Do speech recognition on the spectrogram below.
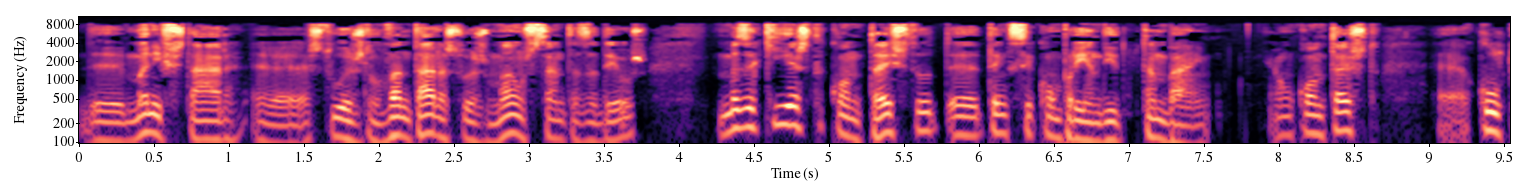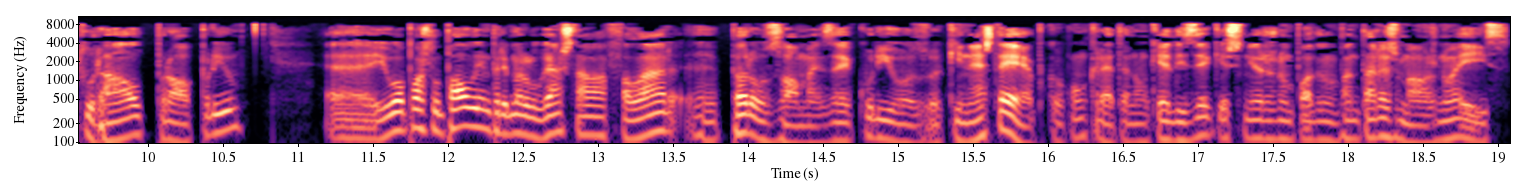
de manifestar uh, as suas, levantar as suas mãos santas a Deus, mas aqui este contexto uh, tem que ser compreendido também. É um contexto cultural próprio, Uh, e o apóstolo Paulo, em primeiro lugar, estava a falar uh, para os homens. É curioso, aqui nesta época concreta, não quer dizer que as senhoras não podem levantar as mãos, não é isso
